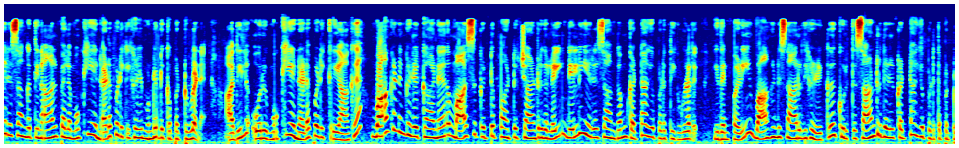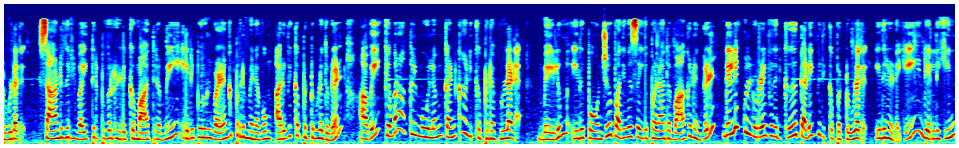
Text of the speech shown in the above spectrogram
அரசாங்கத்தினால் பல முக்கிய நடவடிக்கைகள் முன்னெடுக்கப்பட்டுள்ளன. அதில் ஒரு முக்கிய நடவடிக்கையாக வாகனங்களுக்கான மாசு கட்டுப்பாட்டு சான்றிதழை டெல்லி அரசாங்கம் கட்டாயப்படுத்தியுள்ளது. இதன்படி வாகன சாரதிகளுக்கு குறித்த சான்றிதழ் கட்டாயப்படுத்தப்பட்டுள்ளது. சான்றிதழ் வைத்திருப்பவர்களுக்கு மாத்திரமே எரிபொருள் வழங்கப்படும் எனவும் அறிவிக்கப்பட்டுள்ளதுடன் அவை கேமராக்கள் மூலம் கண்காணிக்கப்பட உள்ளன மேலும் இதுபோன்று பதிவு செய்யப்படாத வாகனங்கள் டெல்லிக்குள் நுழைவதற்கு தடை விதிக்கப்பட்டுள்ளது. இதனிடையே டெல்லியின்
